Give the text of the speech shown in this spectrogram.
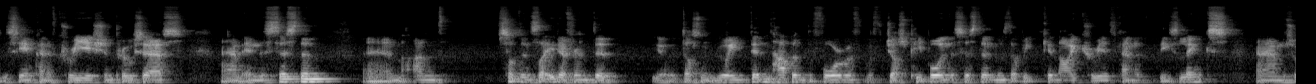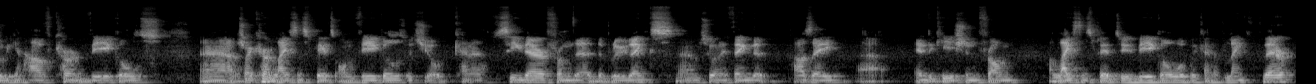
the same kind of creation process um, in the system, um, and something slightly different that you know it doesn't really didn't happen before with, with just people in the system is that we can now create kind of these links, um, so we can have current vehicles. Uh, sorry, current license plates on vehicles, which you'll kind of see there from the, the blue links. Um, so anything that has a uh, indication from a license plate to a vehicle will be kind of linked there.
